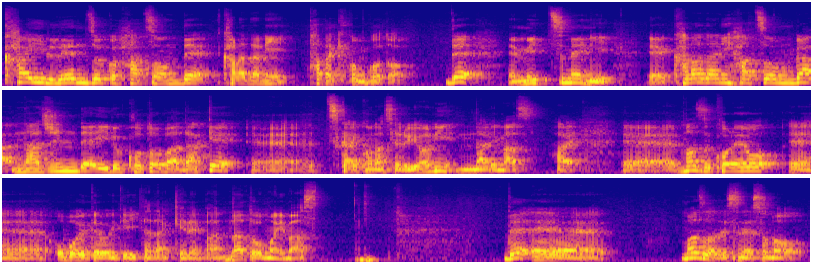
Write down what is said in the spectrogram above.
回連続発音で体に叩き込むこと。で3つ目にえー体に発音が馴染んでいる言葉だけ、えー使いこなせるようになります、はい。えーまずこれを、えー覚えておいていただければなと思います。で、えーまずはですねその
